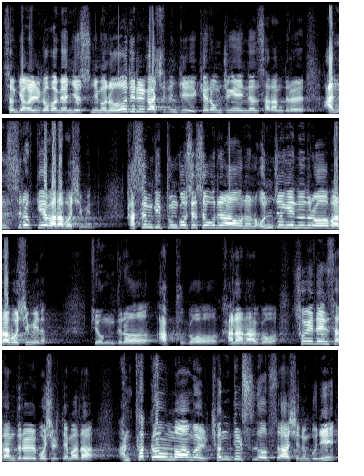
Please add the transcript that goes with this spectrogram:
성경을 읽어보면 예수님은 어디를 가시든지 괴로움 중에 있는 사람들을 안쓰럽게 바라보십니다. 가슴 깊은 곳에서 우러나오는 온정의 눈으로 바라보십니다. 병들어 아프고 가난하고 소외된 사람들을 보실 때마다 안타까운 마음을 견딜 수 없어 하시는 분이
